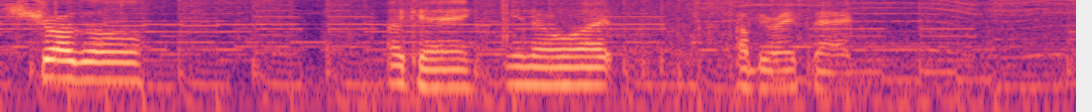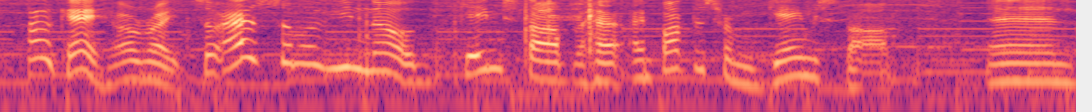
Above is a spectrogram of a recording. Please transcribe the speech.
Struggle. Okay, you know what? I'll be right back. Okay, alright. So as some of you know, GameStop, I bought this from GameStop, and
